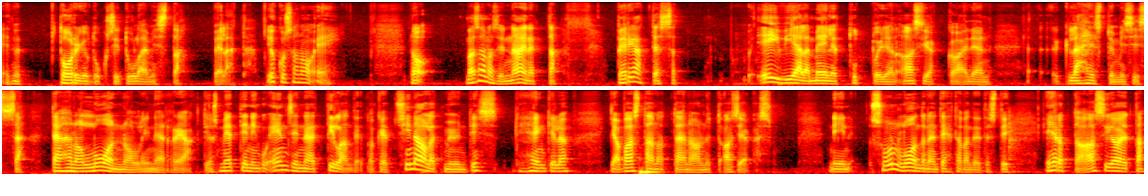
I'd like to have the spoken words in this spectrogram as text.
että me torjutuksi tulemista pelätään. Joku sanoo ei. No, mä sanoisin näin, että periaatteessa ei vielä meille tuttujen asiakkaiden lähestymisissä tähän on luonnollinen reaktio. Jos miettii niin kuin ensin näitä tilanteita, okei, että sinä olet myyntishenkilö ja vastaanottajana on nyt asiakas, niin sun luontainen tehtävä on tietysti ehdottaa asioita,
